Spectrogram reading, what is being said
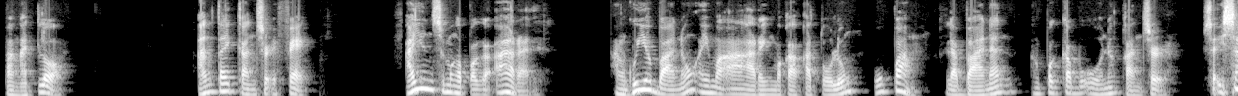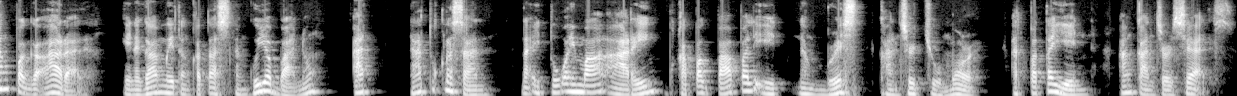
Pangatlo, anti-cancer effect. Ayon sa mga pag-aaral, ang guyabano ay maaaring makakatulong upang labanan ang pagkabuo ng cancer. Sa isang pag-aaral, ginagamit ang katas ng guyabano at natuklasan na ito ay maaaring makapagpapaliit ng breast cancer tumor at patayin ang cancer cells.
